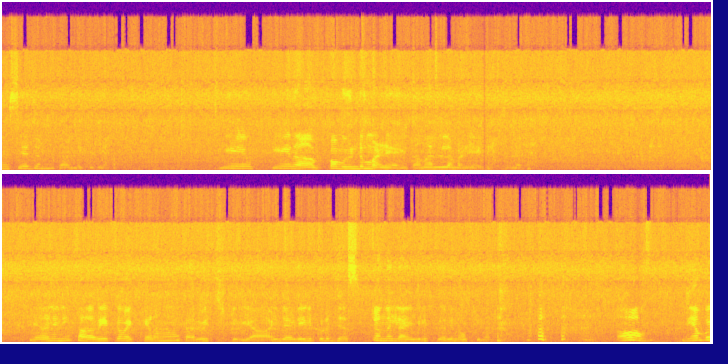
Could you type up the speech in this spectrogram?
മെസ്സേജ് ഒന്നും കണ്ടിട്ടില്ല. ഓക്കെ ഓക്കെ വീണ്ടും മഴയായിട്ടാ. നല്ല മഴയായിട്ട്. ഞാനിനി കറിയൊക്കെ വെക്കണം കറി വെച്ചിട്ടില്ല അതിന്റെ ഇടയിൽ കൂടെ ജസ്റ്റ് ഒന്ന് ലൈവിൽ കയറി നോക്കിയതാണ് ഓ നീ അപ്പൊ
